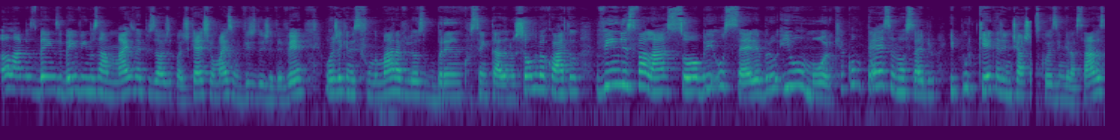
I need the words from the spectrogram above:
Olá, meus bens, e bem-vindos a mais um episódio do podcast ou mais um vídeo do IGTV. Hoje, aqui nesse fundo maravilhoso branco, sentada no chão do meu quarto, vim lhes falar sobre o cérebro e o humor, o que acontece no nosso cérebro e por que, que a gente acha as coisas engraçadas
